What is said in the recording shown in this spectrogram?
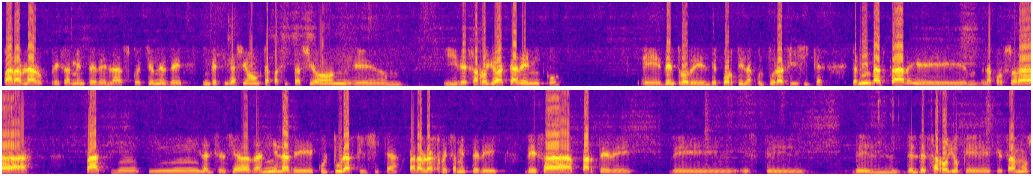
para hablar precisamente de las cuestiones de investigación, capacitación eh, y desarrollo académico eh, dentro del deporte y la cultura física. También va a estar eh, la profesora Patti y la licenciada Daniela de Cultura Física para hablar precisamente de, de esa parte de, de este del, del desarrollo que, que, estamos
